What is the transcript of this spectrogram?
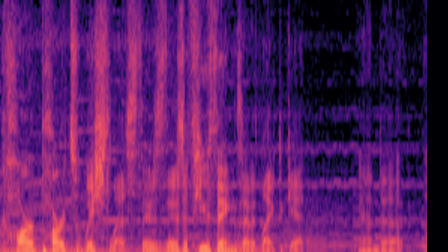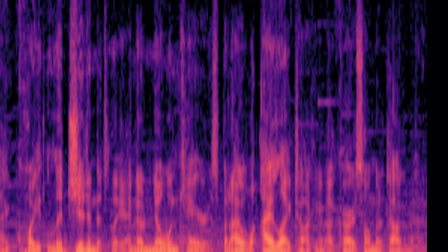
car parts wish list. There's there's a few things I would like to get, and uh, I quite legitimately. I know no one cares, but I I like talking about cars, so I'm going to talk about it.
